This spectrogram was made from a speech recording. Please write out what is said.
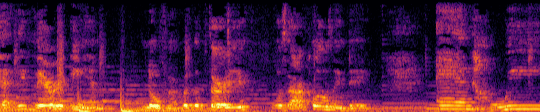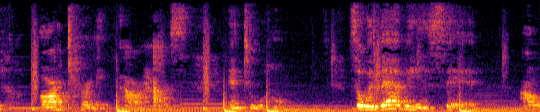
at the very end. November the 30th was our closing date. And we are turning our house into a home. So with that being said, our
